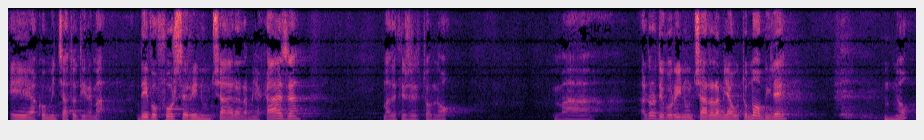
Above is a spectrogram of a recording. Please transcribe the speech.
e ha cominciato a dire ma devo forse rinunciare alla mia casa? Ma ha detto no. Ma allora devo rinunciare alla mia automobile? No.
